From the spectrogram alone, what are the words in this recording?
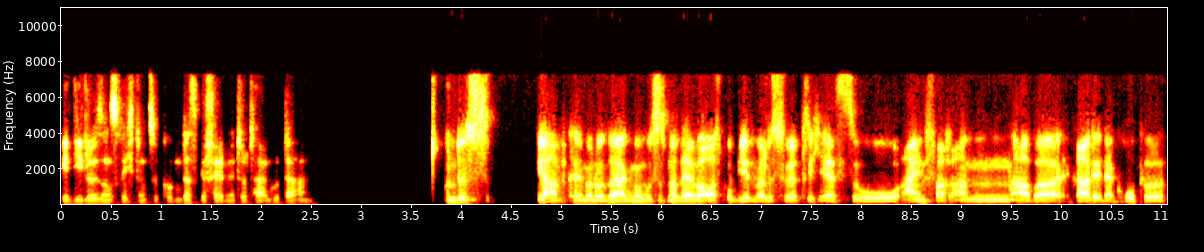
in die Lösungsrichtung zu gucken. Das gefällt mir total gut daran. Und das, ja, kann mal nur sagen, man muss es mal selber ausprobieren, weil es hört sich erst so einfach an, aber gerade in der Gruppe,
